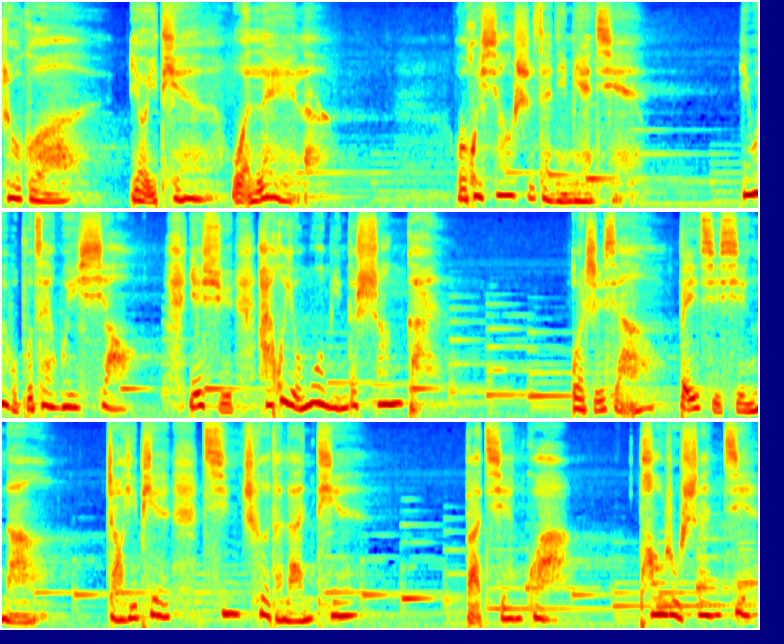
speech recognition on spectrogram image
如果有一天我累了，我会消失在你面前，因为我不再微笑，也许还会有莫名的伤感。我只想背起行囊，找一片清澈的蓝天，把牵挂抛入山涧，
